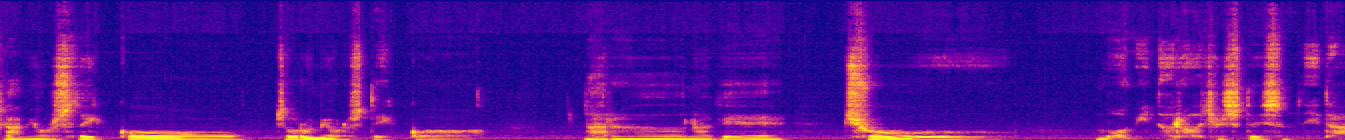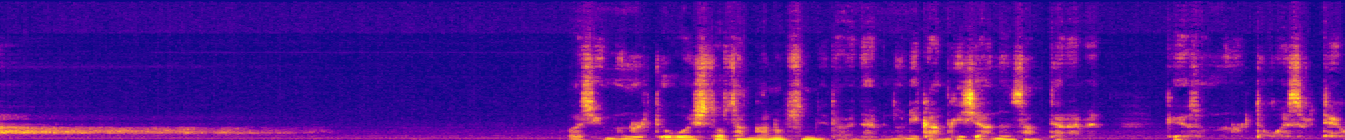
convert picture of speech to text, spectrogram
잠이 올 수도 있고 졸음이 올 수도 있고 나른하게 추 몸이 늘어질 수도 있습니다. 아직 눈을 뜨고 있어도 상관없습니다. 왜냐하면 눈이 감기지 않은 상태라면 계속 눈을 뜨고 있을 테고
